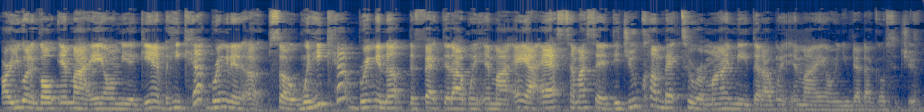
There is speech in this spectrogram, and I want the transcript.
are you going to go MIA on me again? But he kept bringing it up. So when he kept bringing up the fact that I went MIA, I asked him, I said, did you come back to remind me that I went MIA on you, that I ghosted you?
